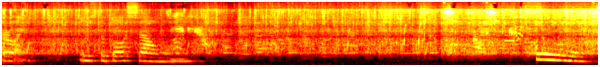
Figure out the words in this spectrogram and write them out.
Alright. Who's the boss salmon? Oh.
